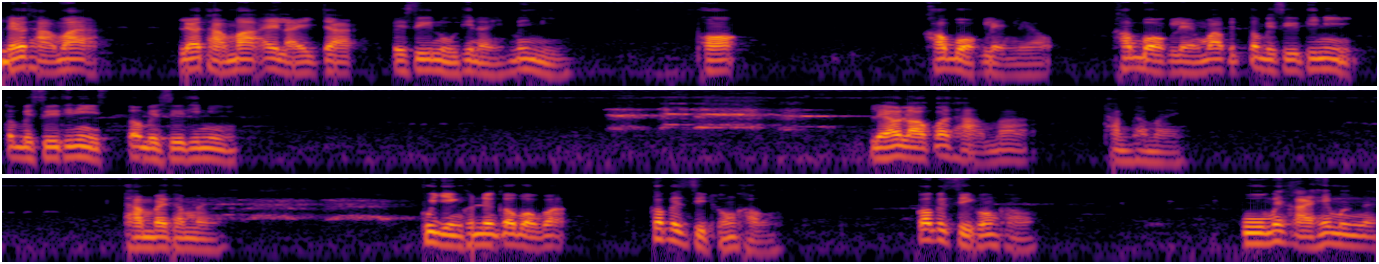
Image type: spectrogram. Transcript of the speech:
แล้วถามว่า แล้วถามว่าไอ้ไหลจะไปซื้อหนูที่ไหนไม่มี เพราะเขาบอกแหล่งแล้วเขาบอกแหล่งว่าต้องไปซื้อที่นี่ ต้องไปซื้อที่นี่ต้องไปซื้อที่นี่ แล้วเราก็ถามว่าทำทำไมทำไปทำไม ผู้หญิงคนนึงก็บอกว่า ก็เป็นสิทธิ์ของเขา ก็เป็นสิทธิ์ของเขา กูไม่ขายให้มึงไง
